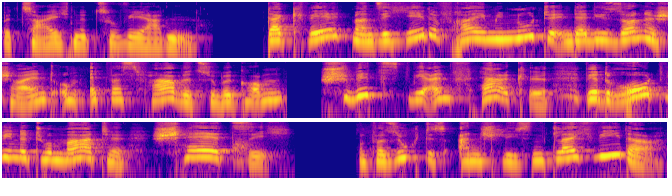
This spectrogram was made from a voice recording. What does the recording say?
bezeichnet zu werden. Da quält man sich jede freie Minute, in der die Sonne scheint, um etwas Farbe zu bekommen, schwitzt wie ein Ferkel, wird rot wie eine Tomate, schält sich und versucht es anschließend gleich wieder.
